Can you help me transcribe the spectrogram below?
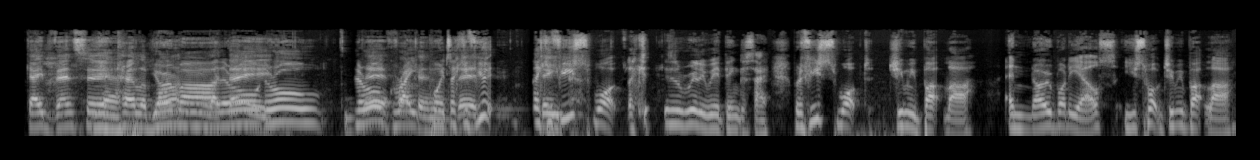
Gabe Vincent, Caleb Yoma, Martin, like they're they, all they're all they're, they're all great fucking- points. Like if you like if you swap like this is a really weird thing to say, but if you swapped Jimmy Butler and nobody else, you swap Jimmy Butler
